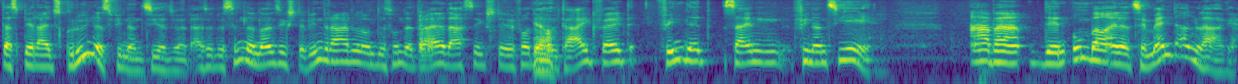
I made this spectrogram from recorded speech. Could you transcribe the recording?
dass bereits Grünes finanziert wird. Also das 97. Windradl und das 183. Photovoltaikfeld ja. findet seinen Finanzier. Aber den Umbau einer Zementanlage,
